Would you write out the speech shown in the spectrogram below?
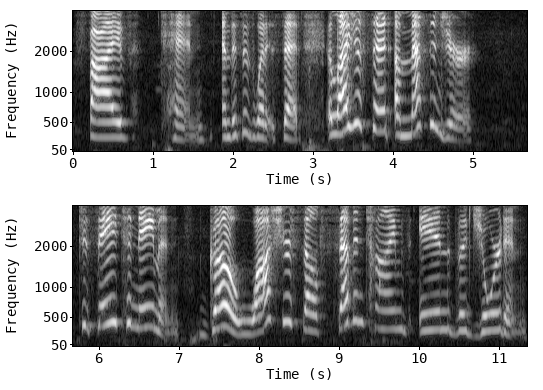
5 10. And this is what it said Elijah sent a messenger to say to Naaman, Go, wash yourself seven times in the Jordan,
